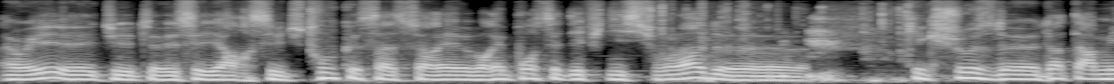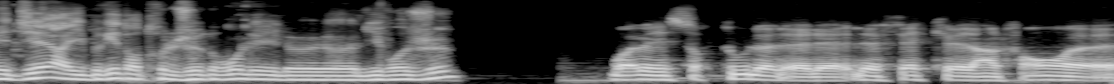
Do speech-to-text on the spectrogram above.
Ah oui, tu, tu- c'est- alors, c'est- tu trouves que ça serait répond à cette définition-là de quelque chose d'intermédiaire, hybride entre le jeu de rôle et le livre-jeu? Ouais, mais surtout le, le- le fait que dans le fond, euh,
